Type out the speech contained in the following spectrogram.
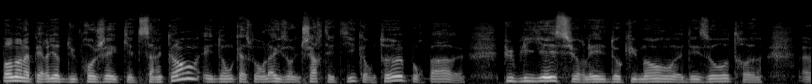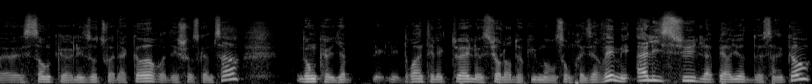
pendant la période du projet qui est de cinq ans. Et donc à ce moment-là, ils ont une charte éthique entre eux pour pas euh, publier sur les documents des autres euh, sans que les autres soient d'accord, des choses comme ça. Donc a les droits intellectuels sur leurs documents sont préservés, mais à l'issue de la période de 5 ans,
